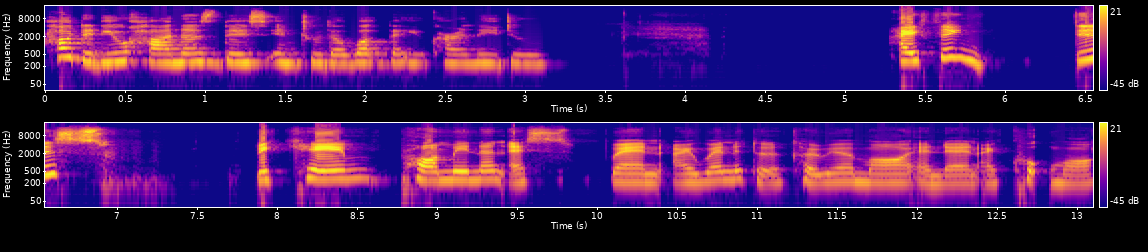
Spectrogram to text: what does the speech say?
how did you harness this into the work that you currently do? I think this became prominent as when I went into a career more and then I cook more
